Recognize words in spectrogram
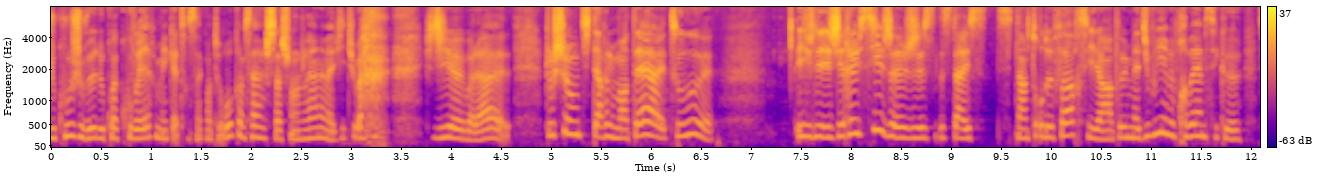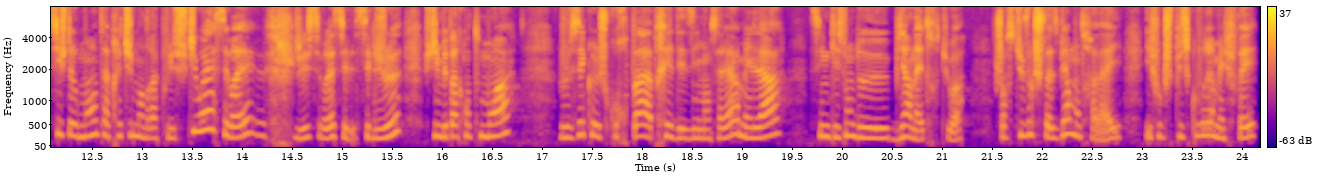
Du coup, je veux de quoi couvrir mes 450 euros. Comme ça, ça change rien à ma vie, tu vois. Je dis, euh, voilà. Donc, je fais mon petit argumentaire et tout. Et j'ai réussi. C'était un- tour de force. Il a un peu, il m'a dit oui, le problème c'est que si je t'augmente, après tu demanderas plus. Je dis ouais, c'est vrai. C'est vrai, c'est c'est le jeu. Je dis mais par contre moi, je sais que je cours pas après des immenses salaires, mais là c'est une question de bien-être, tu vois. Genre si tu veux que je fasse bien mon travail, il faut que je puisse couvrir mes frais.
